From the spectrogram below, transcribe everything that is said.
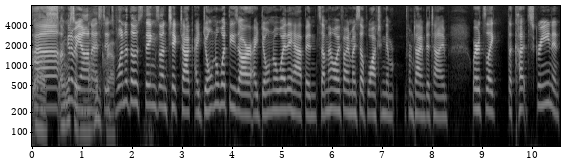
Uh, I'm gonna be honest. It's one of those things on TikTok. I don't know what these are. I don't know why they happen. Somehow I find myself watching them from time to time, where it's like the cut screen and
